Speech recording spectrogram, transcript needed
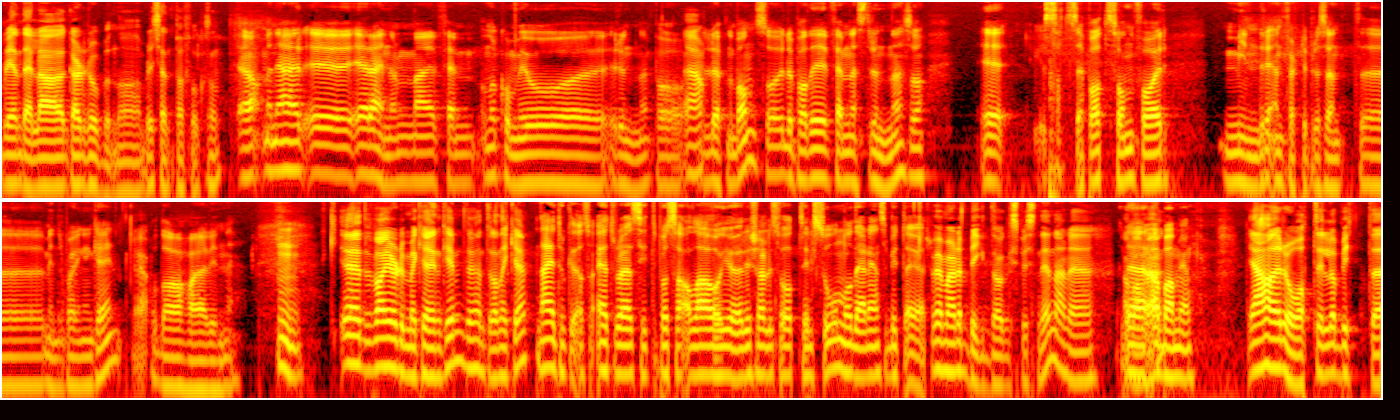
bli en del av garderoben og bli kjent med folk og sånn. Ja, men jeg, er, eh, jeg regner med meg fem Og nå kommer jo eh, rundene på Ja. løpende bånd, så i løpet av de fem neste rundene så jeg, satser jeg på at sånn får mindre enn 40 eh, mindre poeng enn Kane, Ja. og da har jeg vunnet. Mm. Eh, Hva gjør du med Kane, Kim? Du henter han ikke? Nei, jeg tror ikke det. altså Jeg tror jeg sitter på Sala og gjør Charlisot til Son, og det er det eneste byttet jeg gjør. Hvem er det big dog-spissen din? Er det Det er Aubameyang? Jeg har råd til å bytte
